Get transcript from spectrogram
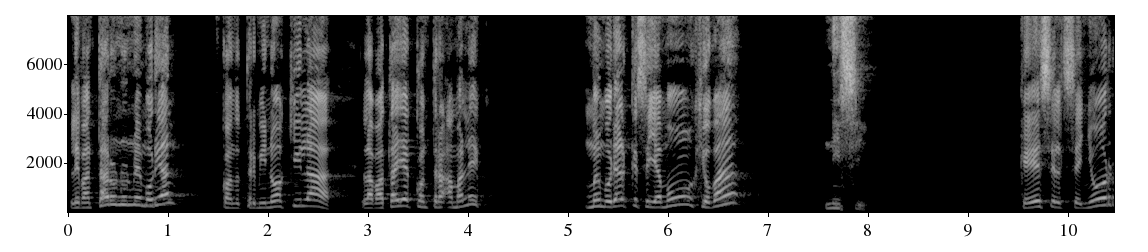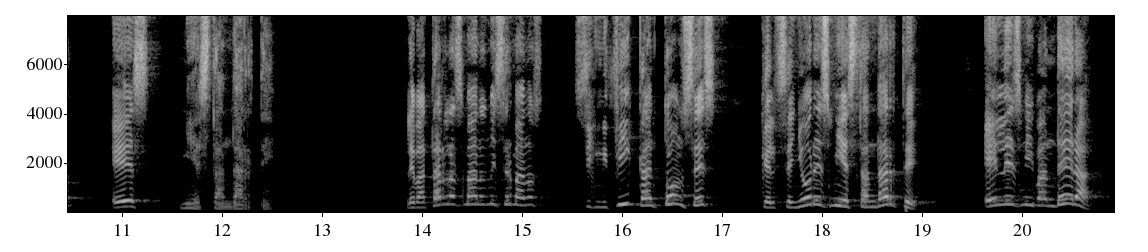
Levantaron un memorial cuando terminó aquí la, la batalla contra Amalek. Un memorial que se llamó Jehová Nisi, que es el Señor, es mi estandarte. Levantar las manos, mis hermanos, significa entonces que el Señor es mi estandarte. Él es mi bandera.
